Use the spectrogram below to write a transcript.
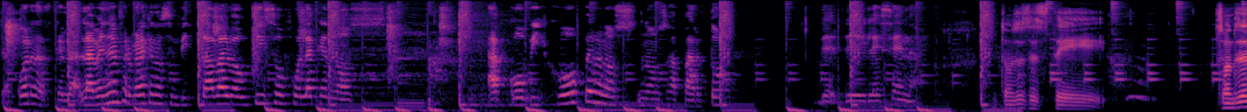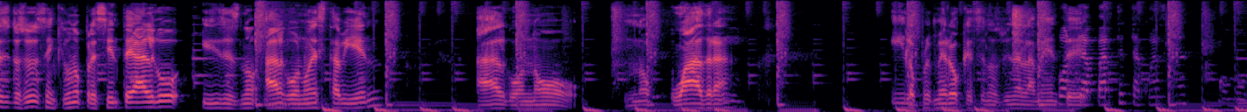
¿Te acuerdas? Que la, la misma enfermera que nos invitaba al bautizo fue la que nos acobijó, pero nos, nos apartó de, de la escena. Entonces, este, son de esas situaciones en que uno presiente algo y dices, no, algo no está bien, algo no, no cuadra y lo primero que se nos viene a la mente. Porque aparte, ¿te acuerdas? Como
